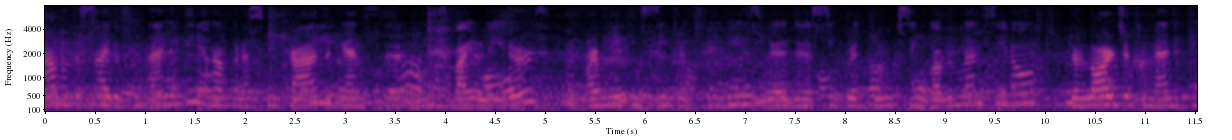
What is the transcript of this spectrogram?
I'm on the side of humanity and I'm going to speak out against uh, these violators are making secret treaties with uh, secret groups and governments, you know. The larger humanity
